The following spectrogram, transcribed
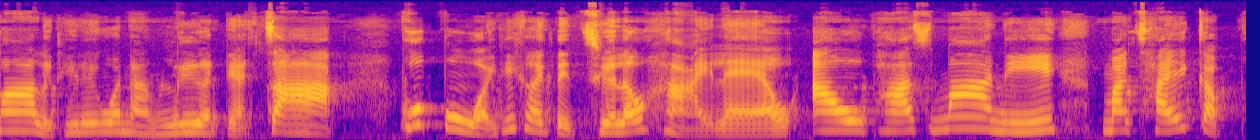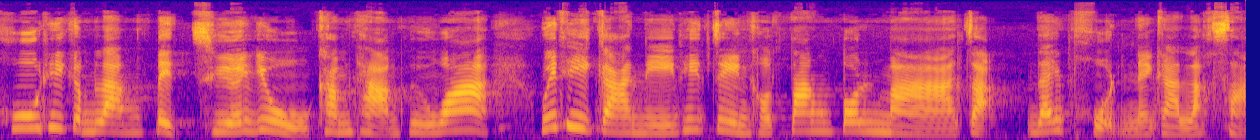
มาหรือที่เรียกว่าน้ำเลือดเนี่ยจากผู้ป่วยที่เคยติดเชื้อแล้วหายแล้วเอาพลาสมานี้มาใช้กับผู้ที่กำลังติดเชื้ออยู่คำถามคือว่าวิธีการนี้ที่จีนเขาตั้งต้นมาจะได้ผลในการรักษา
